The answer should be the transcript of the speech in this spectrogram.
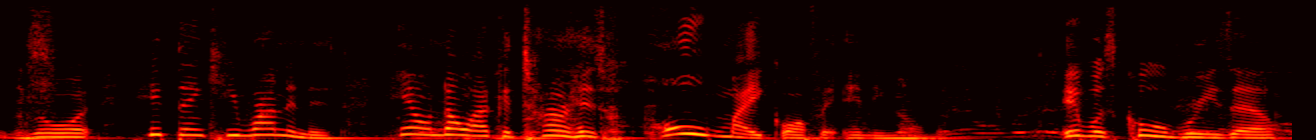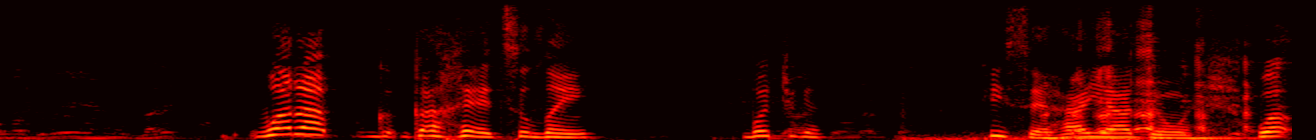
Lord, he think he running this. He don't know I could turn his whole mic off at any moment. It was cool, Breezel. What up? G- go ahead, Celine. What you got? He said, "How y'all doing?" Well,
